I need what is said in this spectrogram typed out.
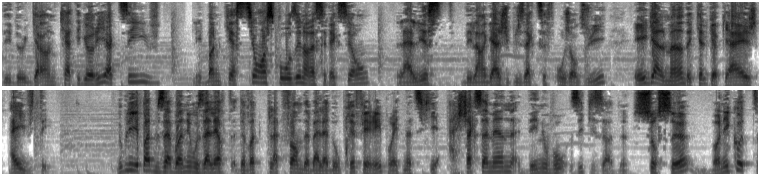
des deux grandes catégories actives, les bonnes questions à se poser dans la sélection, la liste des langages les plus actifs aujourd'hui et également de quelques pièges à éviter. N'oubliez pas de vous abonner aux alertes de votre plateforme de balado préférée pour être notifié à chaque semaine des nouveaux épisodes. Sur ce, bonne écoute!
